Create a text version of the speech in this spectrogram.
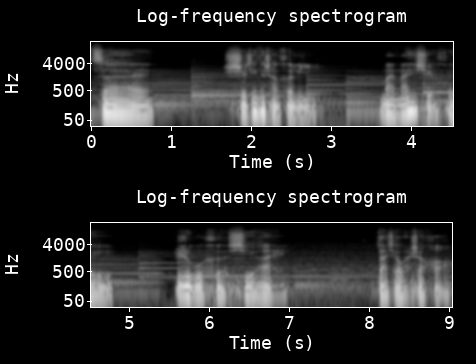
在时间的长河里，慢慢学会如何去爱。大家晚上好，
